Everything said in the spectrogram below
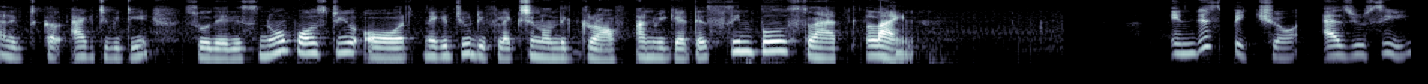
electrical activity. So there is no positive or negative deflection on the graph and we get a simple flat line. In this picture, as you see,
